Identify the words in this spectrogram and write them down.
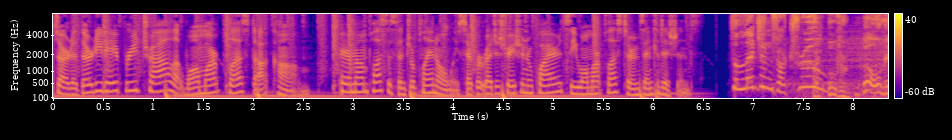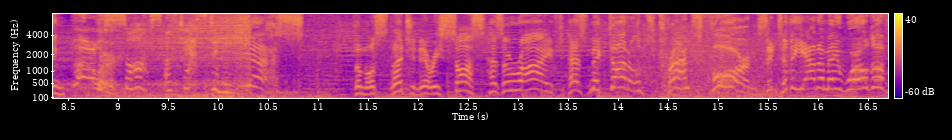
Start a 30-day free trial at walmartplus.com. Paramount Plus Essential Plan only. Separate registration required. See Walmart Plus terms and conditions. The legends are true. overwhelming power! The sauce of destiny. Yes! The most legendary sauce has arrived as McDonald's transforms into the anime world of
